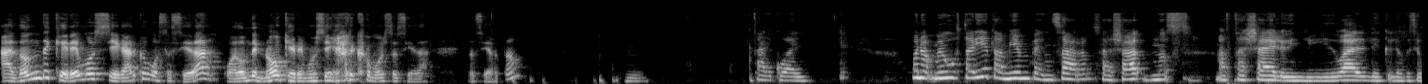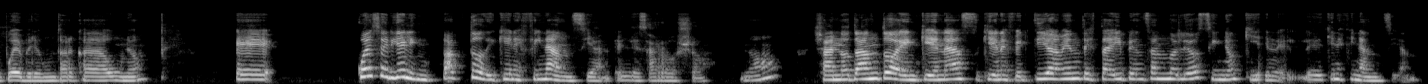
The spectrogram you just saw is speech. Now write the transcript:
a dónde queremos llegar como sociedad o a dónde no queremos llegar como sociedad, ¿no es cierto? Mm. Tal cual. Bueno, me gustaría también pensar, ya más allá de lo individual, de lo que se puede preguntar cada uno, eh, ¿cuál sería el impacto de quienes financian el desarrollo? ¿no? Ya no tanto en quién, quién efectivamente está ahí pensándolo, sino quién, eh, quienes financian.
